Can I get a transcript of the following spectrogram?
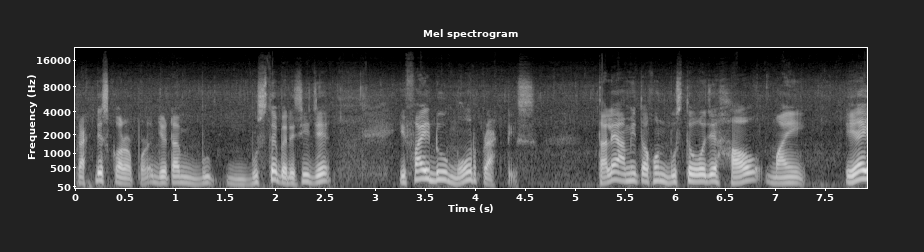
প্র্যাকটিস করার পরে যেটা আমি বুঝতে পেরেছি যে if I do more practice তাহলে আমি তখন বুঝতে পারব যে how my AI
